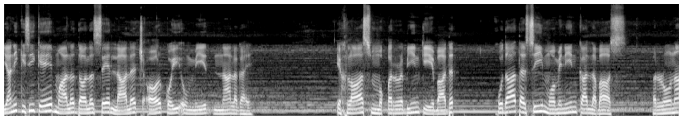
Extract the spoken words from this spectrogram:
यानी किसी के माल दौलत से लालच और कोई उम्मीद ना लगाए। इखलास मुकर्रबीन की इबादत, खुदा तरसी मोमिन का लबास। रोना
